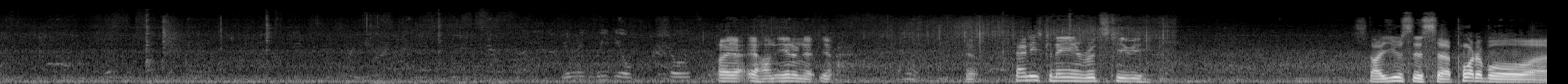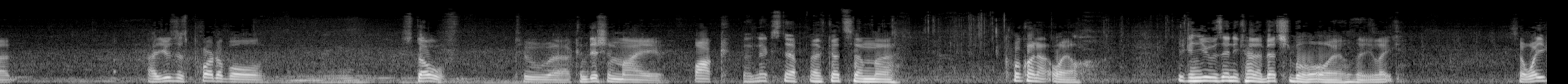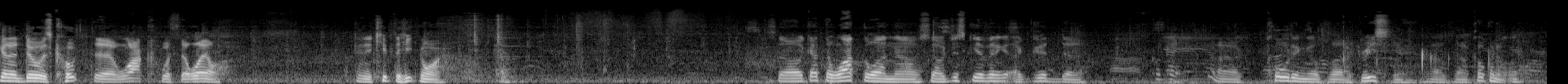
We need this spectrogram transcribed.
You make video show Oh yeah, yeah, on the internet, yeah. Yeah. Chinese Canadian Roots TV. So I use this uh, portable. I use this portable stove to uh, condition my wok. The next step, I've got some uh, coconut oil. You can use any kind of vegetable oil that you like. So what you're going to do is coat the wok with the oil, and you keep the heat going. So I got the wok going now, so just giving it a good uh, uh, coating of uh, grease here, of uh, coconut oil.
